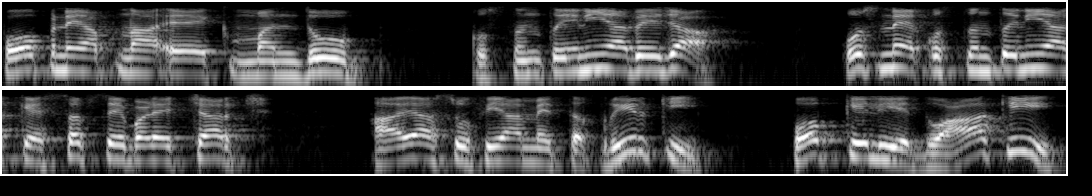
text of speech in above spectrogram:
پوپ نے اپنا ایک مندوب قسطنطینیہ بھیجا۔ اس نے قسطنطینیہ کے سب سے بڑے چرچ آیا صوفیہ میں تقریر کی۔ پوپ کے لیے دعا کی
